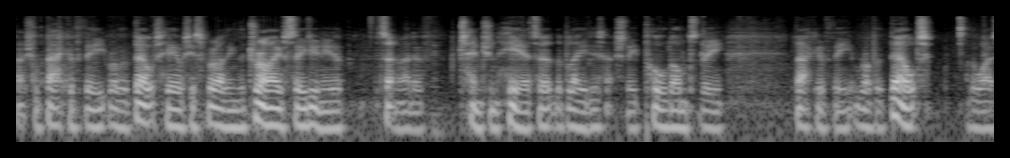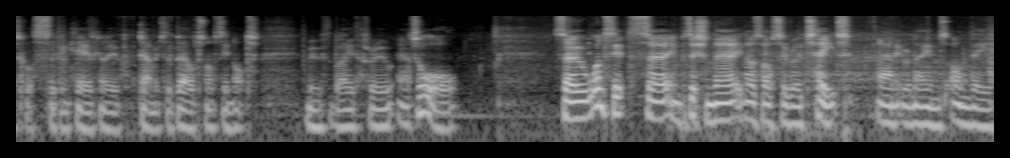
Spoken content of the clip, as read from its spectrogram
actual back of the rubber belt here which is providing the drive, so you do need a certain amount of tension here so that the blade is actually pulled onto the back of the rubber belt. Otherwise, of course, slipping here is going to damage the belt and obviously not move the blade through at all. So once it's uh, in position there, it does also rotate and it remains on the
